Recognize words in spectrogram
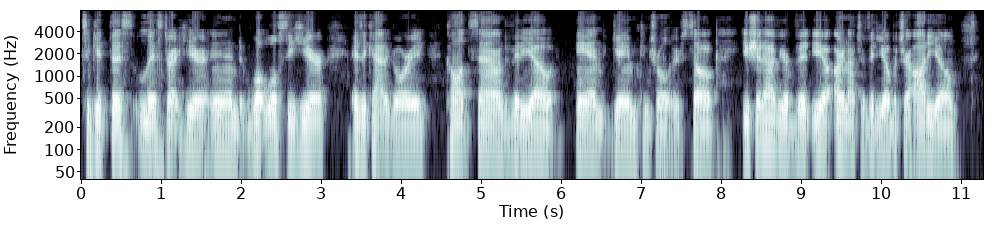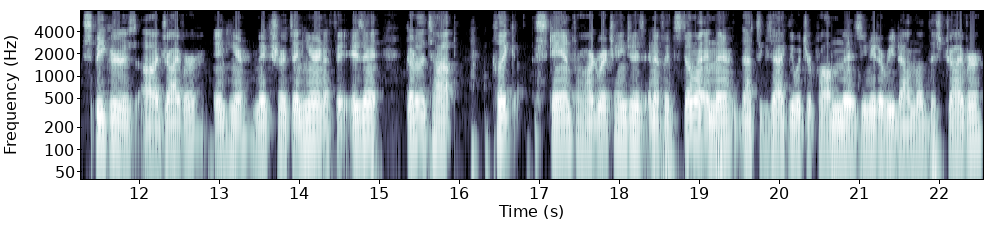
to get this list right here and what we'll see here is a category called sound video and game controllers. So you should have your video or not your video but your audio speakers uh, driver in here. Make sure it's in here and if it isn't go to the top click scan for hardware changes and if it's still not in there that's exactly what your problem is. You need to re-download this driver.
